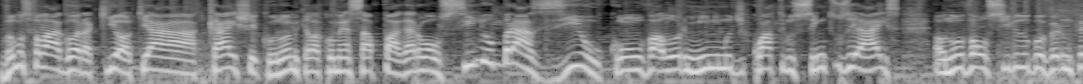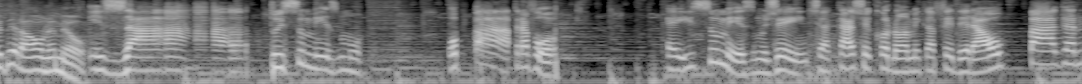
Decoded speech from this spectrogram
Vamos falar agora aqui, ó, que a Caixa Econômica ela começa a pagar o Auxílio Brasil com o valor mínimo de 400 reais. É o novo auxílio do governo federal, né, Mel? Exato, isso mesmo. Opa, travou. É isso mesmo, gente. A Caixa Econômica Federal paga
